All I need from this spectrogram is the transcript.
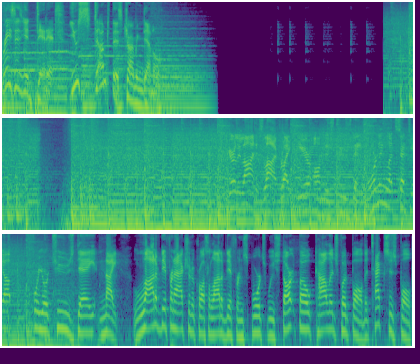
Reese's, you did it. You stumped this charming devil. The early line is live right here on this Tuesday morning. Let's set you up for your Tuesday night. A lot of different action across a lot of different sports. We start, though, college football, the Texas Bowl.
